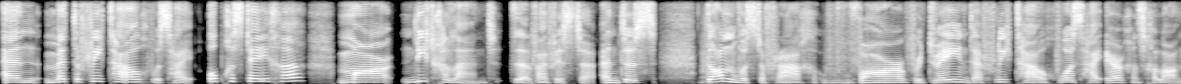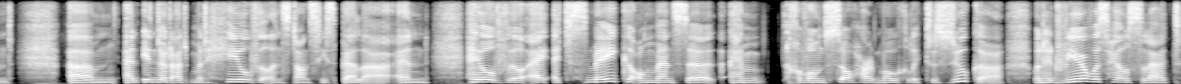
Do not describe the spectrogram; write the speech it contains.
En met de vliegtuig was hij opgestegen, maar niet geland. Dat wij wisten. En dus dan was de vraag, waar verdween dat vliegtuig? Was hij ergens geland? Um, en inderdaad, met heel veel instanties bellen. En heel veel, het smeken om mensen hem gewoon zo hard mogelijk te zoeken. Want het weer was heel slecht.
